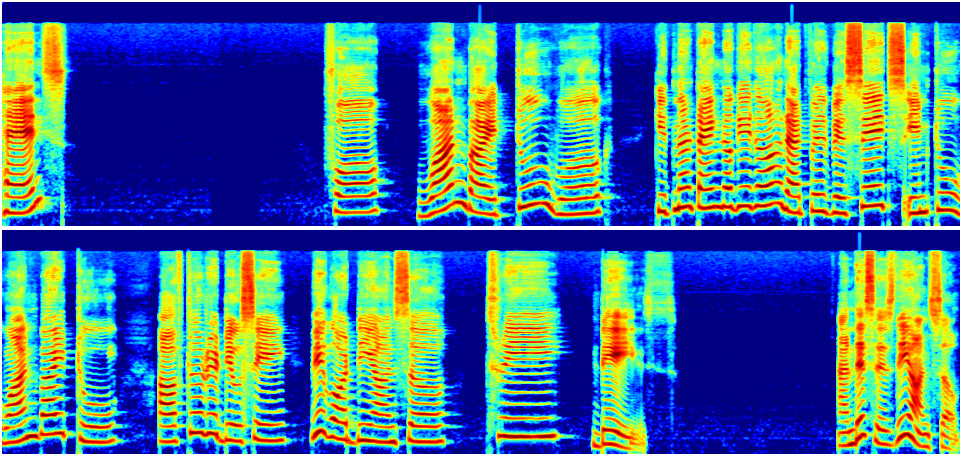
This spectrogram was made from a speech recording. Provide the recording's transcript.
hence for one by two work कितना टाइम लगेगा? That will be six into one by two after reducing we got the answer three days And this is the answer.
